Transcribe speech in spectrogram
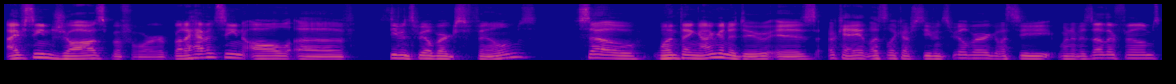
I've seen Jaws before, but I haven't seen all of Steven Spielberg's films. So, one thing I'm going to do is okay, let's look up Steven Spielberg. Let's see one of his other films.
